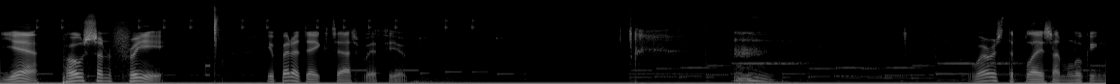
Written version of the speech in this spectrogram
Yeah, potion free. You better take that with you. Where is the place I'm looking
